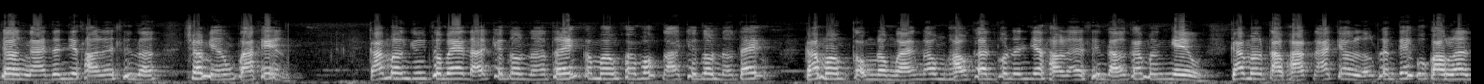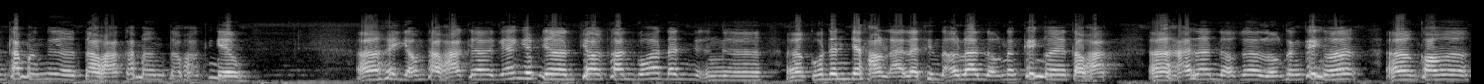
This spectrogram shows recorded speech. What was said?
cho ngài đinh cho thọ lại thiên tử sớm nhận ông bà khen. Cảm ơn youtube đã cho tôi nợ tiếng cảm ơn facebook đã cho tôi nợ tiếng cảm ơn cộng đồng bạn đã ủng hộ kênh của Đinh Gia Thọ Lệ. Thiên Tử cảm ơn nhiều. Cảm ơn tàu Phật đã cho lượng đăng ký của con lên. Cảm ơn ờ, tàu Phật cảm ơn tàu Phật nhiều. À, hy vọng tàu Phật uh, ờ, gán giúp cho, cho kênh của đinh uh, của đinh gia thọ lại là thiên tử lên lượng đăng ký uh, tàu Phật À, hãy lên được uh, lượng đăng ký nữa. À, con uh,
